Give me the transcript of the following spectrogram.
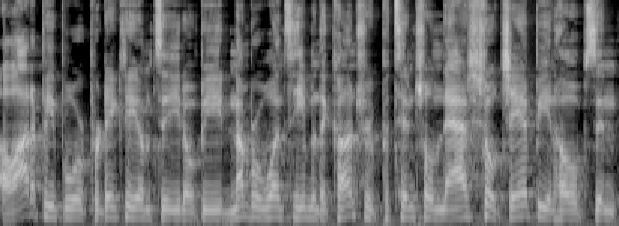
a lot of people were predicting them to, you know, be number one team in the country, potential national champion hopes, and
